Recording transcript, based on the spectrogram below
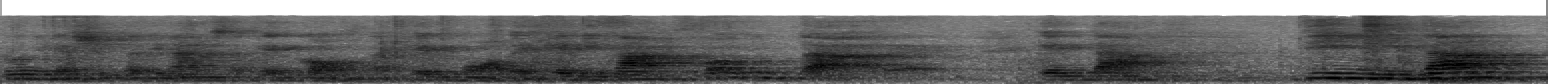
l'unica cittadinanza che conta, che muove, che vi fa contare, che dà dignità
